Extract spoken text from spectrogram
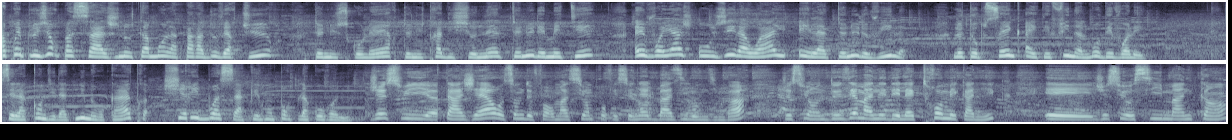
Après plusieurs passages, notamment la parade d'ouverture, tenue scolaire, tenue traditionnelle, tenue des métiers, un voyage aux îles Hawaï et la tenue de ville, le top 5 a été finalement dévoilé. C'est la candidate numéro 4, Chérie Boissa, qui remporte la couronne. Je suis euh, stagiaire au centre de formation professionnelle Basile Ondimba. Je suis en deuxième année d'électromécanique et je suis aussi mannequin.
